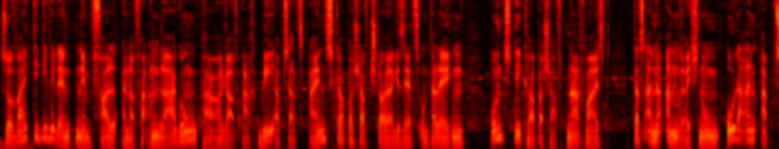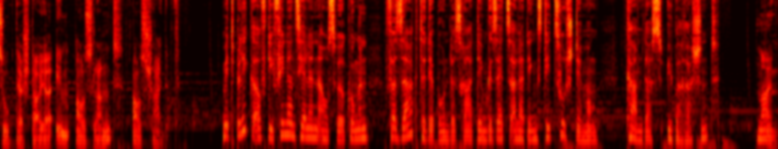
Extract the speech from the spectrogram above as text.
soweit die Dividenden im Fall einer Veranlagung 8b Absatz 1 Körperschaftssteuergesetz unterlägen und die Körperschaft nachweist, dass eine Anrechnung oder ein Abzug der Steuer im Ausland ausscheidet. Mit Blick auf die finanziellen Auswirkungen versagte der Bundesrat dem Gesetz allerdings die Zustimmung. Kam das überraschend? Nein,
